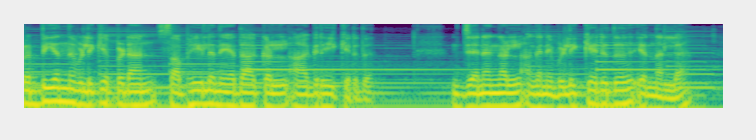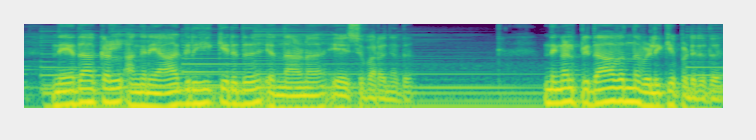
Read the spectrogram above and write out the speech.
റബ്ബി എന്ന് വിളിക്കപ്പെടാൻ സഭയിലെ നേതാക്കൾ ആഗ്രഹിക്കരുത്. ജനങ്ങൾ അങ്ങനെ വിളിക്കരുത് എന്നല്ല നേതാക്കൾ അങ്ങനെ ആഗ്രഹിക്കരുത് എന്നാണ് യേശു പറഞ്ഞത്. നിങ്ങൾ പിതാവെന്ന് വിളിക്കപ്പെടരുത്.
